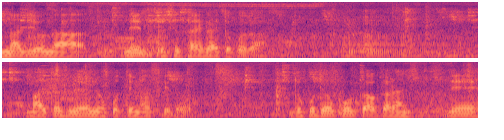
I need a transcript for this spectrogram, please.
同じようなですね、土砂災害とかが、うん、毎年のように起こってますけど、どこで起こるかわからんしですね、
